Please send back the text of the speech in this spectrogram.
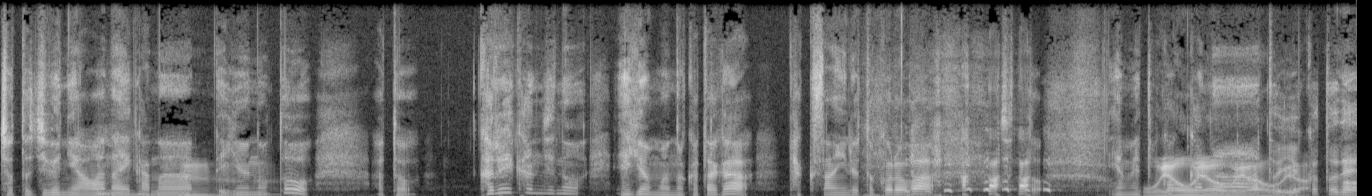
ちょっと自分に合わないかなっていうのうんと、あと、軽い感じの営業マンの方がたくさんいるところは、ちょっとやめとこうかなということで。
